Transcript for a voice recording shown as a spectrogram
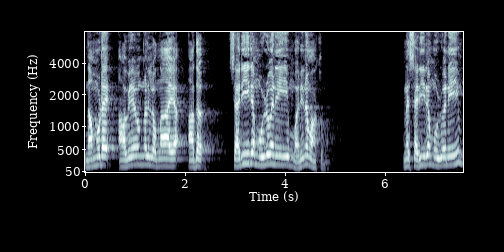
നമ്മുടെ അവയവങ്ങളിൽ ഒന്നായ അത് ശരീരം മുഴുവനെയും മലിനമാക്കുന്നു. അങ്ങനെ ശരീരം മുഴുവനെയും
